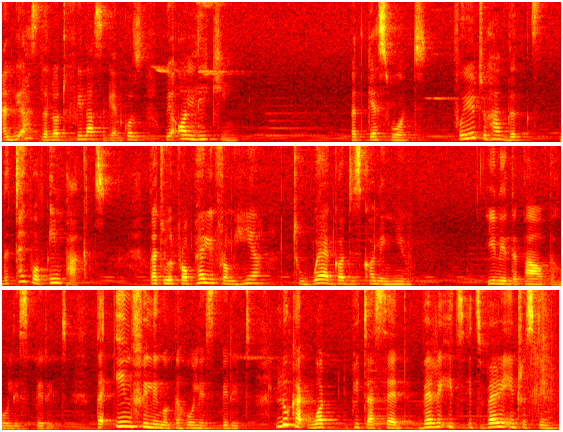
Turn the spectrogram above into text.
And we ask the Lord to fill us again because we are all leaking. But guess what? For you to have the, the type of impact that will propel you from here to where God is calling you, you need the power of the Holy Spirit, the infilling of the Holy Spirit. Look at what Peter said. Very, it's, it's very interesting.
